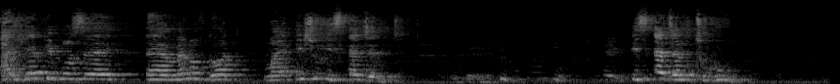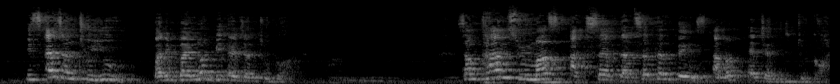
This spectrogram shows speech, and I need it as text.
I hear people say, uh, man of God, my issue is urgent. it's urgent to who? It's urgent to you, but it might not be urgent to God. Sometimes we must accept that certain things are not urgent to God.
